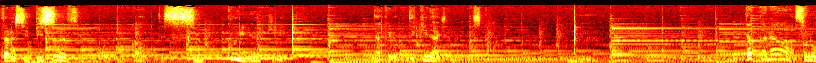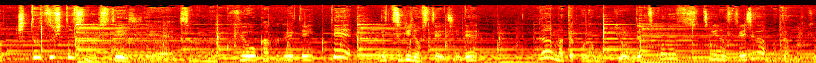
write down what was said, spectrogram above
新しいビジネスの方に向かうってすっごい勇気なければできないじゃないですか。だからその一つ一つのステージでその目標を掲げていってで次のステージでがまたこの目標。でこの次のステージがまた目標。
